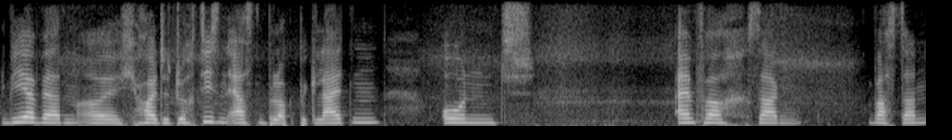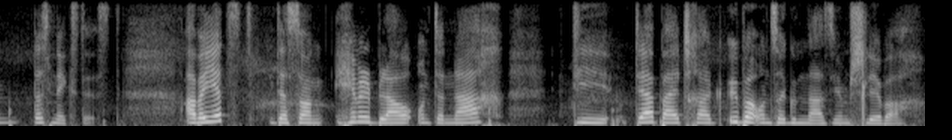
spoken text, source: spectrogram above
wir werden euch heute durch diesen ersten Block begleiten und einfach sagen, was dann das nächste ist. Aber jetzt der Song Himmelblau und danach die, der Beitrag über unser Gymnasium Schlierbach.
